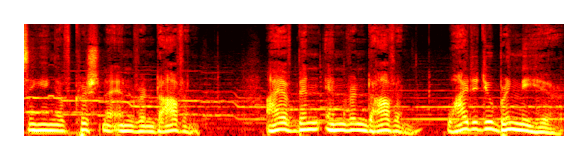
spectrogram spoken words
singing of Krishna in Vrindavan. I have been in Vrindavan. Why did you bring me here?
